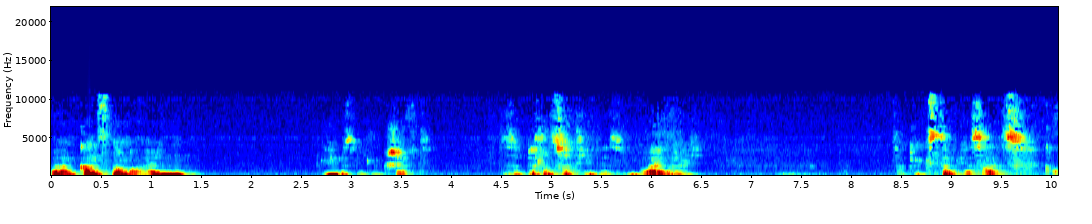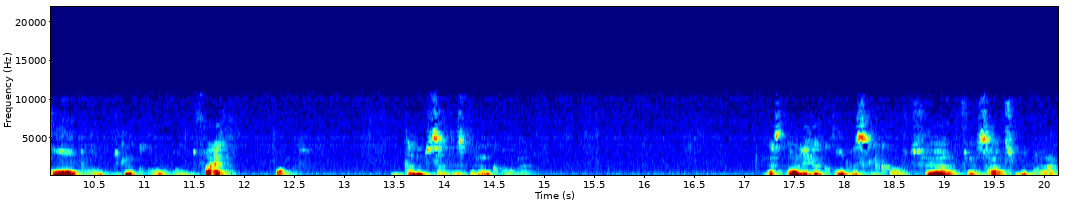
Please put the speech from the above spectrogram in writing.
beim ganz normalen Lebensmittelgeschäft, das ein bisschen sortiert ist, überall nämlich. Da kriegst du Meersalz, grob und mittelgrob und fein. Punkt. Und dann nimmst du halt das mittelgrobe. Erst neulich ein grobes gekauft für, für Salzmühle halt.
